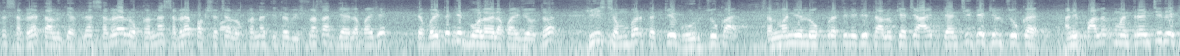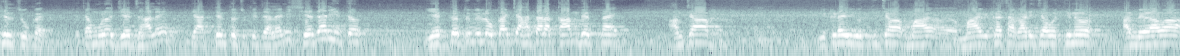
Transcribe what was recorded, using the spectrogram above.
तर सगळ्या तालुक्यातल्या सगळ्या लोकांना सगळ्या पक्षाच्या लोकांना तिथं विश्वासात घ्यायला पाहिजे. त्या बैठकीत बोलायला पाहिजे होतं. ही शंभर टक्के घोडचूक आहे. सन्मान्य लोकप्रतिनिधी तालुक्याचे आहेत त्यांची देखील चूक आहे. आणि पालकमंत्र्यांची देखील चूक आहे. त्याच्यामुळं जे झालं ते अत्यंत चुकीचं झालं आणि शेजारी इथं एक तर तुम्ही लोकांच्या हाताला काम देत नाही. आमच्या इकडे युतीच्या महा महाविकास आघाडीच्या वतीनं हा मेळावा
